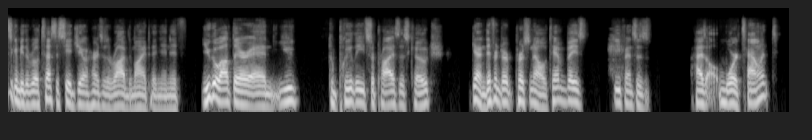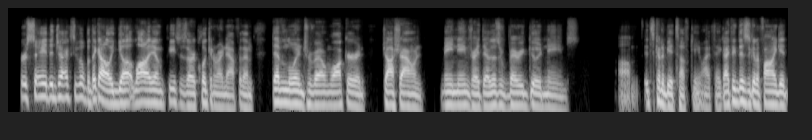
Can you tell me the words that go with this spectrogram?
is gonna be the real test to see if Jalen Hurts has arrived, in my opinion. If you go out there and you completely surprise this coach, again, different personnel. Tampa Bay's defense defenses has more talent per se than Jacksonville, but they got a lot of young pieces that are clicking right now for them. Devin Lloyd, and Travon Walker, and Josh Allen, main names right there. Those are very good names um, it's going to be a tough game. I think. I think this is going to finally get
